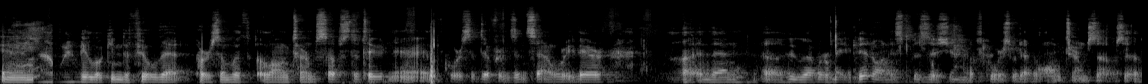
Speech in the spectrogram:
And we'd be looking to fill that person with a long-term substitute, and of course, a difference in salary there. Uh, And then uh, whoever may bid on this position, of course, would have a long-term sub. So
